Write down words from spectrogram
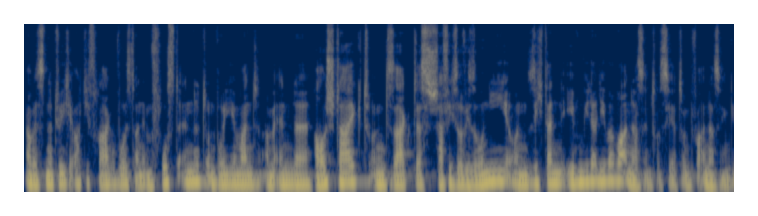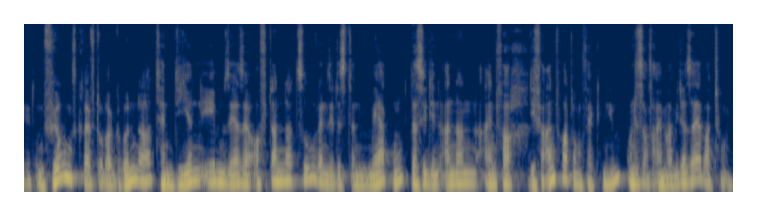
Aber es ist natürlich auch die Frage, wo es dann im Frust endet und wo jemand am Ende aussteigt und sagt, das schaffe ich sowieso nie und sich dann eben wieder lieber woanders interessiert und woanders hingeht. Und Führungskräfte oder Gründer tendieren eben sehr, sehr oft dann dazu, wenn sie das dann merken, dass sie den anderen einfach die Verantwortung wegnehmen und es auf einmal wieder selber tun.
